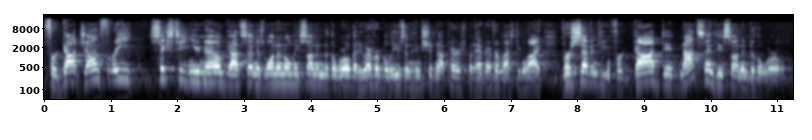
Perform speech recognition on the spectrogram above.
For God, John 3 16, you know, God sent his one and only Son into the world that whoever believes in him should not perish but have everlasting life. Verse 17, for God did not send his Son into the world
